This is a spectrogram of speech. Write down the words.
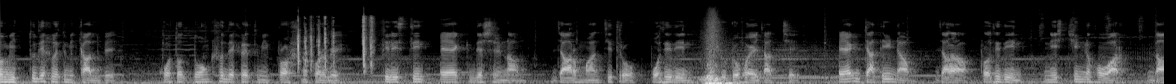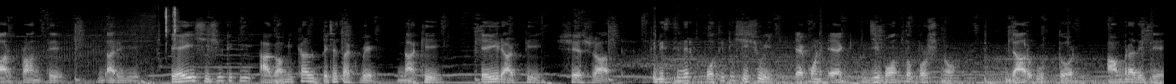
মৃত্যু দেখলে তুমি কাঁদবে, কত ধ্বংস দেখলে তুমি প্রশ্ন করবে। ফিলিস্তিন এক দেশের নাম, যার মানচিত্র প্রতিদিন ছোটো হয়ে যাচ্ছে। এক জাতির নাম, যারা প্রতিদিন নিশ্চিহ্ন হওয়ার দ্বার প্রান্তে দাঁড়িয়ে। এই শিশুটি কি আগামীকাল বেঁচে থাকবে, নাকি এই রাতটি শেষ রাত? ফিলিস্তিনের প্রতিটি শিশুই এখন এক জীবন্ত প্রশ্ন, যার উত্তর আমরা দিতে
